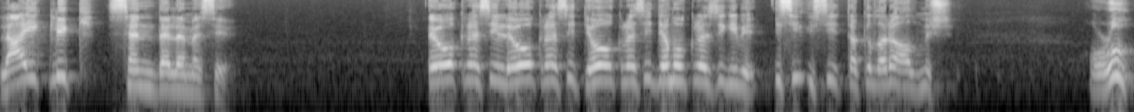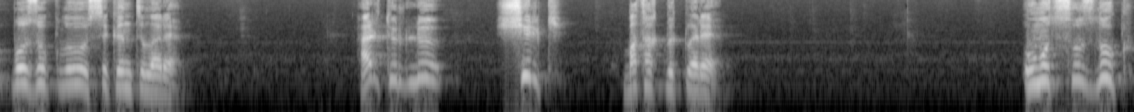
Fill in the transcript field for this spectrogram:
Laiklik sendelemesi, eokrasi, leokrasi, teokrasi, demokrasi gibi isi isi takıları almış, ruh bozukluğu sıkıntıları, her türlü şirk bataklıkları, umutsuzluk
